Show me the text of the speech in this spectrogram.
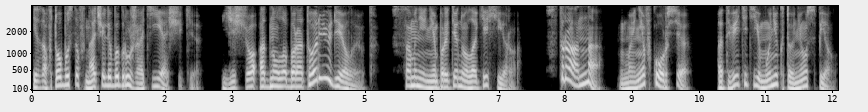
из автобусов начали выгружать ящики. «Еще одну лабораторию делают?» С сомнением протянул Акихиро. «Странно, мы не в курсе». Ответить ему никто не успел.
